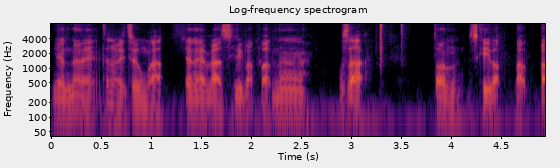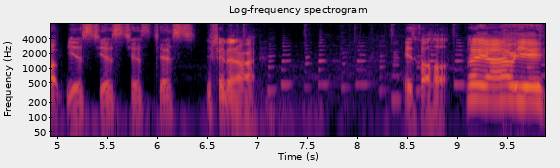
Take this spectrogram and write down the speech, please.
You don't know it. don't know what you're talking about. Don't know about skitty bop bop. No. What's that? Don. Skitty bop bop bop. Yes, yes, yes, yes. You feeling alright? It's quite hot. Hey, uh, how are you?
